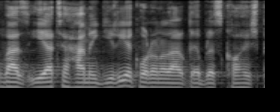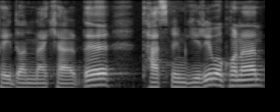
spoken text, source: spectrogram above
وضعیت همهگیری کرونا در قبرس کاهش پیدا نکرده تصمیم گیری بکنن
